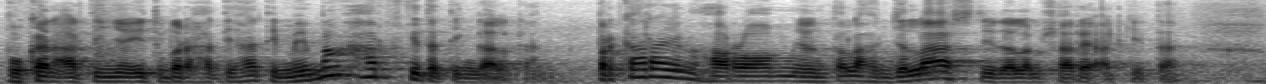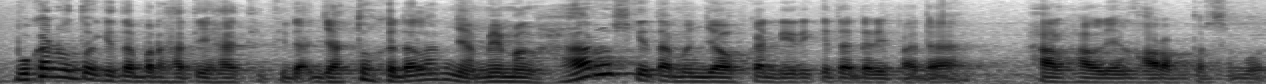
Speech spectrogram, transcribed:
Bukan artinya itu berhati-hati, memang harus kita tinggalkan. Perkara yang haram yang telah jelas di dalam syariat kita, bukan untuk kita berhati-hati tidak jatuh ke dalamnya. Memang harus kita menjauhkan diri kita daripada hal-hal yang haram tersebut.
